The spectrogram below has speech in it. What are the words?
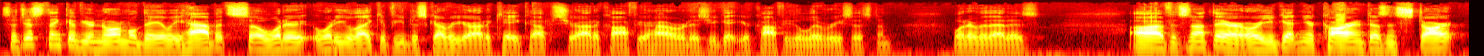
So just think of your normal daily habits. So what are, what are you like if you discover you're out of K cups, you're out of coffee, or however it is you get your coffee delivery system, whatever that is? Uh, if it's not there, or you get in your car and it doesn't start,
